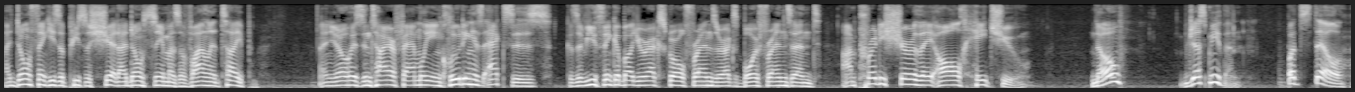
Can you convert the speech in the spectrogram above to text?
I don't think he's a piece of shit. I don't see him as a violent type. And you know, his entire family, including his exes, because if you think about your ex girlfriends or ex boyfriends, and I'm pretty sure they all hate you. No? Just me then. But still,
